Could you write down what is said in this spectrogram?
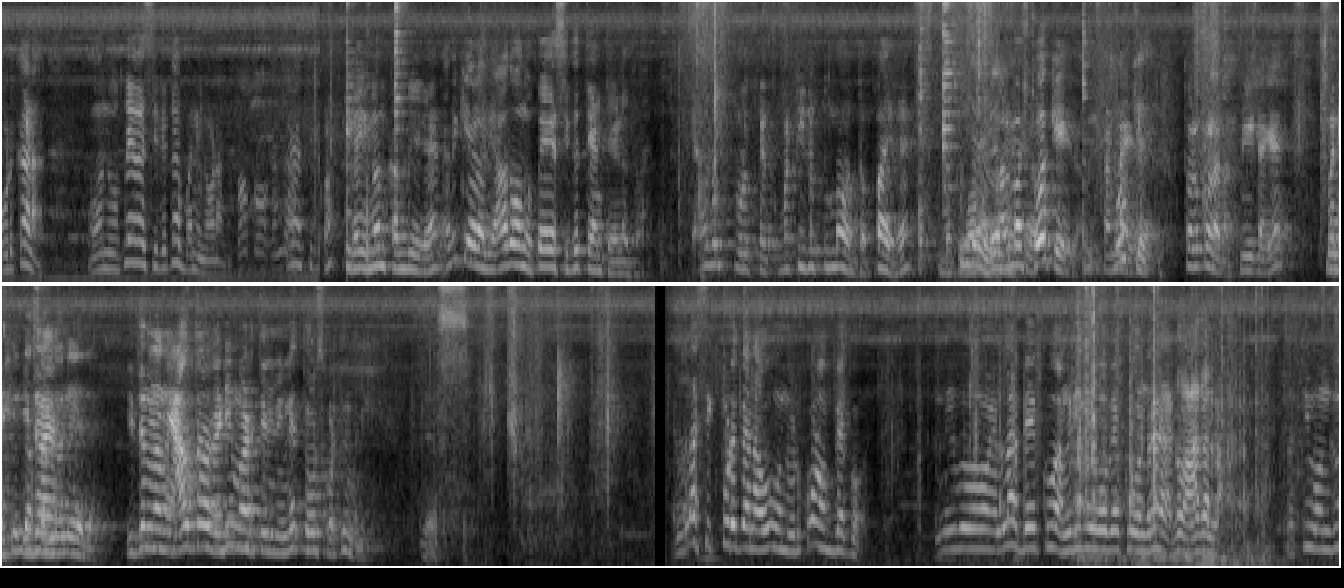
ಹುಡ್ಕೋಣ. ಒಂದು ಉಪಯೋಗ ಸಿಗುತ್ತೆ ಬನ್ನಿ ನೋಡೋಣ. ಈಗ ಇನ್ನೊಂದು ಕಂಬಿ ಇದೆ. ಅದಕ್ಕೆ ಹೇಳೋದು ಯಾವುದೋ ಒಂದು ಉಪಯೋಗ ಸಿಗುತ್ತೆ ಅಂತ ಹೇಳೋದು. ಯಾವುದೋ ಹುಡುಕ್ಬೇಕು ಬಟ್ ಇದು ತುಂಬ ದಪ್ಪ ಇದೆ. ಆಲ್ಮೋಸ್ಟ್ ಓಕೆ ಇದು. ಓಕೆ ತೊಳ್ಕೊಳ್ಳೋಣ ನೀಟಾಗಿ. ಬನ್ನಿ ಇದೆ. ಇದನ್ನ ನಾನು ಯಾವ ಥರ ರೆಡಿ ಮಾಡ್ತೀನಿ ನಿಮಗೆ ತೋರಿಸ್ಕೊಡ್ತೀನಿ ಬನ್ನಿ. ಎಲ್ಲ ಸಿಕ್ಬಿಡುತ್ತೆ. ನಾವು ಒಂದು ಹುಡ್ಕೊಂಡು ಹೋಗ್ಬೇಕು. ನೀವು ಎಲ್ಲ ಬೇಕು, ಅಂಗಡಿಗೆ ಹೋಗ್ಬೇಕು ಅಂದರೆ ಅದು ಆಗಲ್ಲ. ಪ್ರತಿಯೊಂದು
